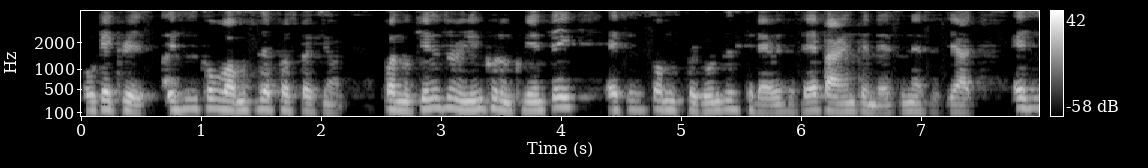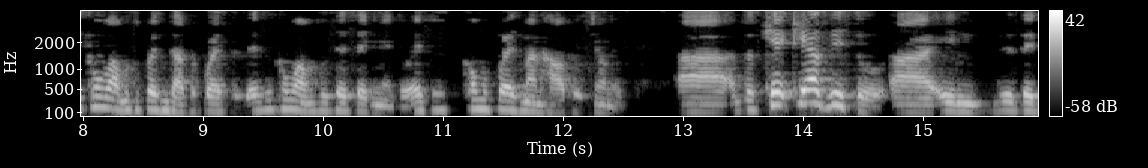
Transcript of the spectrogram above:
ok, Chris, eso es como vamos a hacer prospección. Cuando tienes una reunión con un cliente, esas son las preguntas que debes hacer para entender su necesidad. Eso es como vamos a presentar propuestas. Eso es como vamos a hacer segmento. Eso es cómo puedes manejar operaciones. Uh, entonces, ¿qué, ¿qué, has visto uh, en, desde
